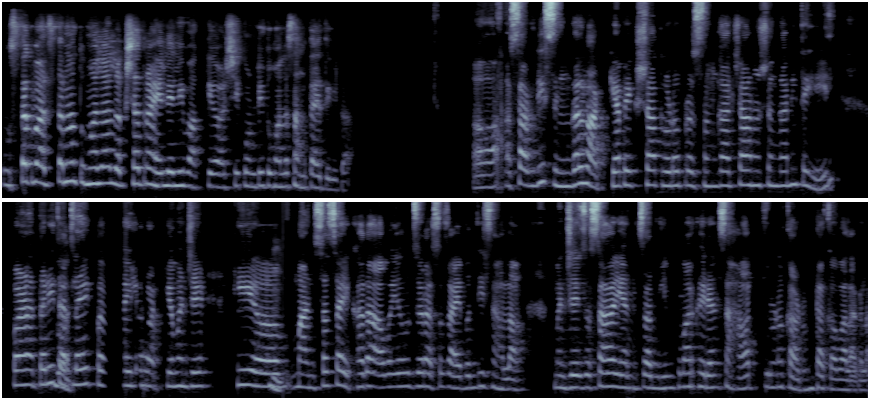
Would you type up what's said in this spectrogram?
पुस्तक वाचताना तुम्हाला लक्षात राहिलेली वाक्य अशी कोणती तुम्हाला सांगता येतील का? अं, असं अगदी सिंगल वाक्यापेक्षा थोडं प्रसंगाच्या अनुषंगाने ते येईल. पण तरी. त्यातलं एक पहिलं वाक्य म्हणजे की माणसाचा एखादा अवयव जर असा जायबंदी झाला म्हणजे जसा यांचा निलिमकुमार खैऱ्यांचा हात पूर्ण काढून टाकावा लागला.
